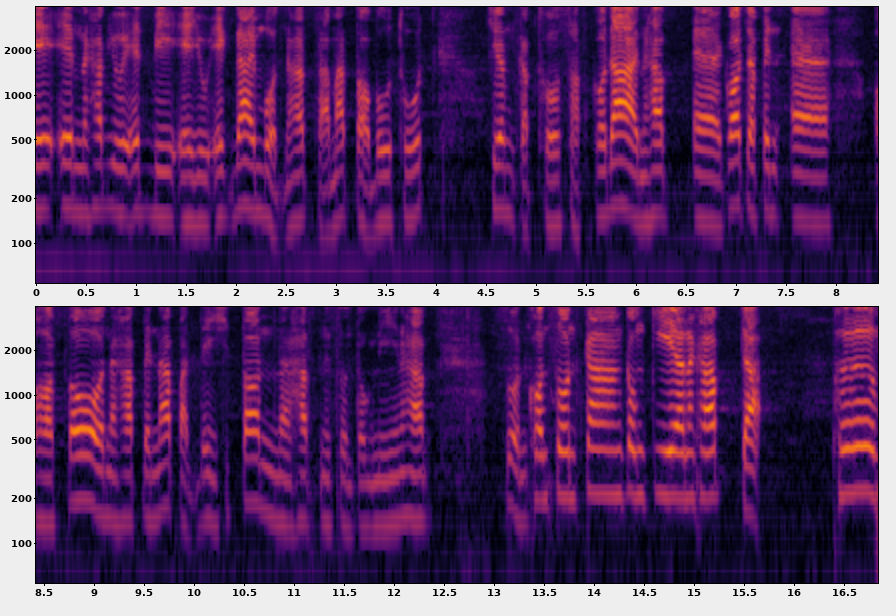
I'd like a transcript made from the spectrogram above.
AM นะครับ USB AUX ได้หมดนะครับ สามารถต่อบลูทูธเชื่อมกับโทรศัพท์ก็ได้นะครับแอร์ก็จะเป็นแอร์ออโต้นะครับเป็นหน้าปัดดิจิตอลนะครับในส่วนตรงนี้นะครับ ส่วนคอนโซลกลางตรงเกียร์นะครับ จะ เพิ่ม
